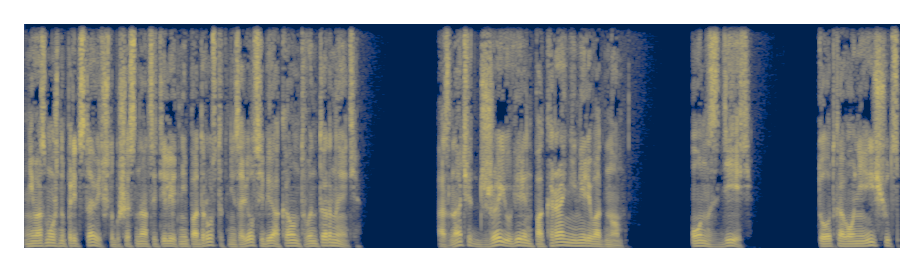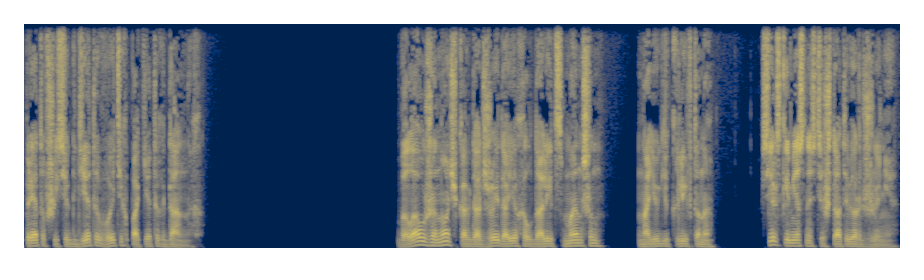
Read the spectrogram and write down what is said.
Невозможно представить, чтобы 16-летний подросток не завел себе аккаунт в интернете. А значит, Джей уверен по крайней мере в одном. Он здесь. Тот, кого они ищут, спрятавшийся где-то в этих пакетах данных. Была уже ночь, когда Джей доехал до Литц Мэншн на юге Клифтона, в сельской местности штата Вирджиния.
